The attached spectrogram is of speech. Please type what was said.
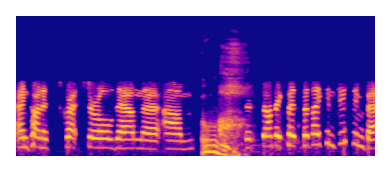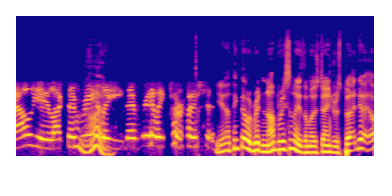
and kind of scratched her all down the um the stomach. But but they can disembowel you like they're Oh, no. really they're really ferocious. Yeah, I think they were written up recently as the most dangerous bird. Yeah,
